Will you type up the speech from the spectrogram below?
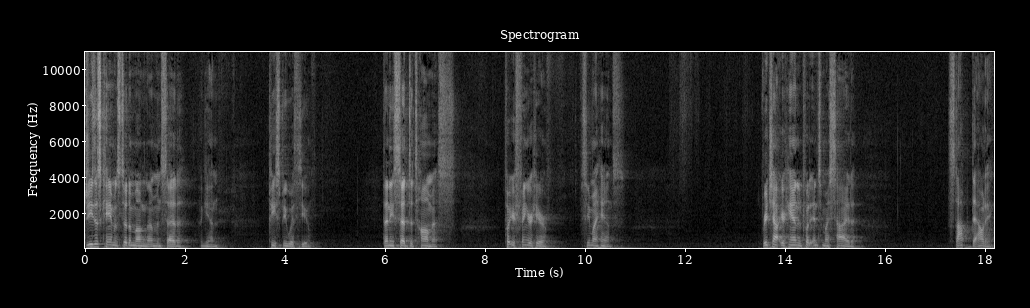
Jesus came and stood among them and said again, Peace be with you. Then he said to Thomas, Put your finger here. See my hands. Reach out your hand and put it into my side. Stop doubting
